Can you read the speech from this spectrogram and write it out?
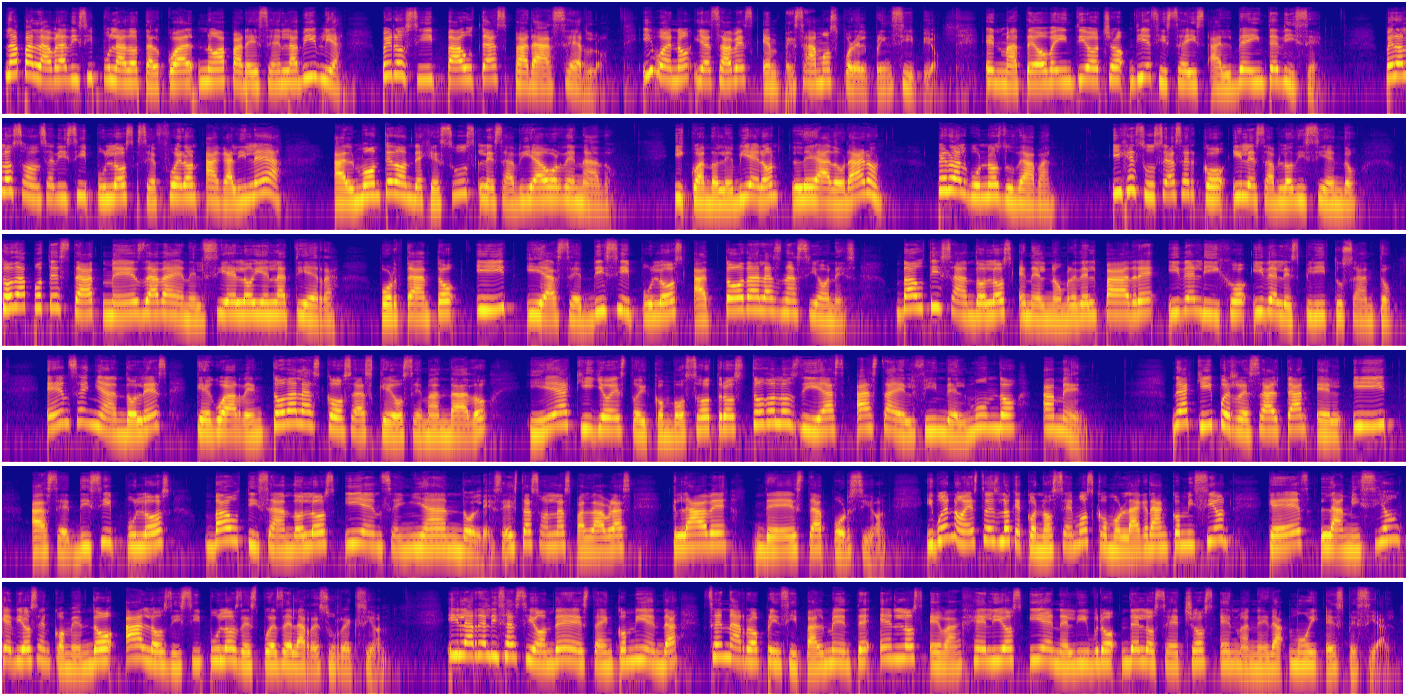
La palabra discipulado tal cual no aparece en la Biblia, pero sí pautas para hacerlo. Y bueno, ya sabes, empezamos por el principio. En Mateo 28, 16 al 20 dice, pero los once discípulos se fueron a Galilea al monte donde Jesús les había ordenado. Y cuando le vieron, le adoraron, pero algunos dudaban. Y Jesús se acercó y les habló diciendo, Toda potestad me es dada en el cielo y en la tierra. Por tanto, id y haced discípulos a todas las naciones, bautizándolos en el nombre del Padre y del Hijo y del Espíritu Santo, enseñándoles que guarden todas las cosas que os he mandado, y he aquí yo estoy con vosotros todos los días hasta el fin del mundo. Amén. De aquí pues resaltan el id, hacer discípulos, bautizándolos y enseñándoles. Estas son las palabras clave de esta porción. Y bueno, esto es lo que conocemos como la gran comisión, que es la misión que Dios encomendó a los discípulos después de la resurrección y la realización de esta encomienda se narró principalmente en los Evangelios y en el libro de los Hechos en manera muy especial.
